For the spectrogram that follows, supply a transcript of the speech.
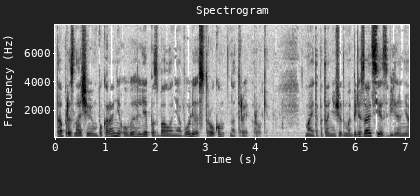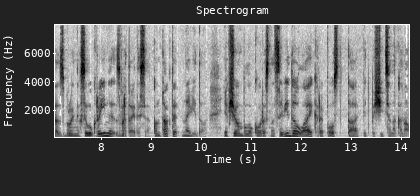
та призначив йому покарання у вигляді позбавлення волі строком на 3 роки. Маєте питання щодо мобілізації, звільнення Збройних сил України? Звертайтеся. Контакти на відео. Якщо вам було корисно це відео, лайк, репост та підпишіться на канал.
